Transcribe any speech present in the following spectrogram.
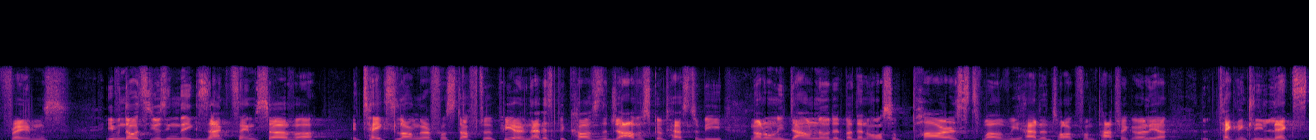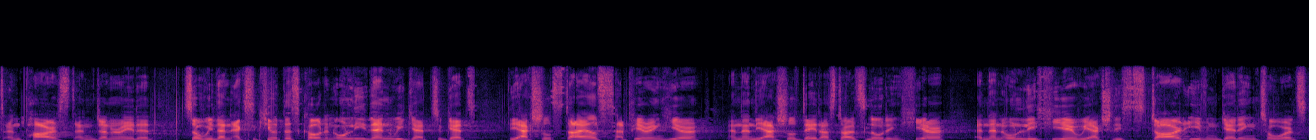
frames. Even though it's using the exact same server, it takes longer for stuff to appear. And that is because the JavaScript has to be not only downloaded, but then also parsed. Well, we had a talk from Patrick earlier, technically lexed and parsed and generated. So we then execute this code, and only then we get to get the actual styles appearing here and then the actual data starts loading here, and then only here we actually start even getting towards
